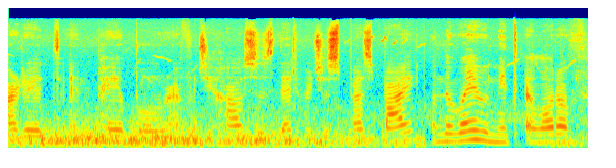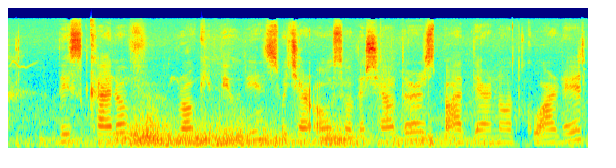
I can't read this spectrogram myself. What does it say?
Guarded and payable refugee houses that we just passed by, on the way we meet a lot of this kind of rocky buildings, which are also the shelters, but they're not guarded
